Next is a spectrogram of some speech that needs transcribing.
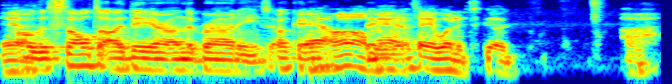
yeah. Oh, the salt idea on the brownies. Okay. yeah. Oh There man. I tell you what, it's good. Ah,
